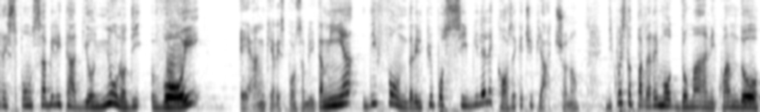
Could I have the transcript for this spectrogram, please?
responsabilità di ognuno di voi e anche responsabilità mia, diffondere il più possibile le cose che ci piacciono. Di questo parleremo domani quando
